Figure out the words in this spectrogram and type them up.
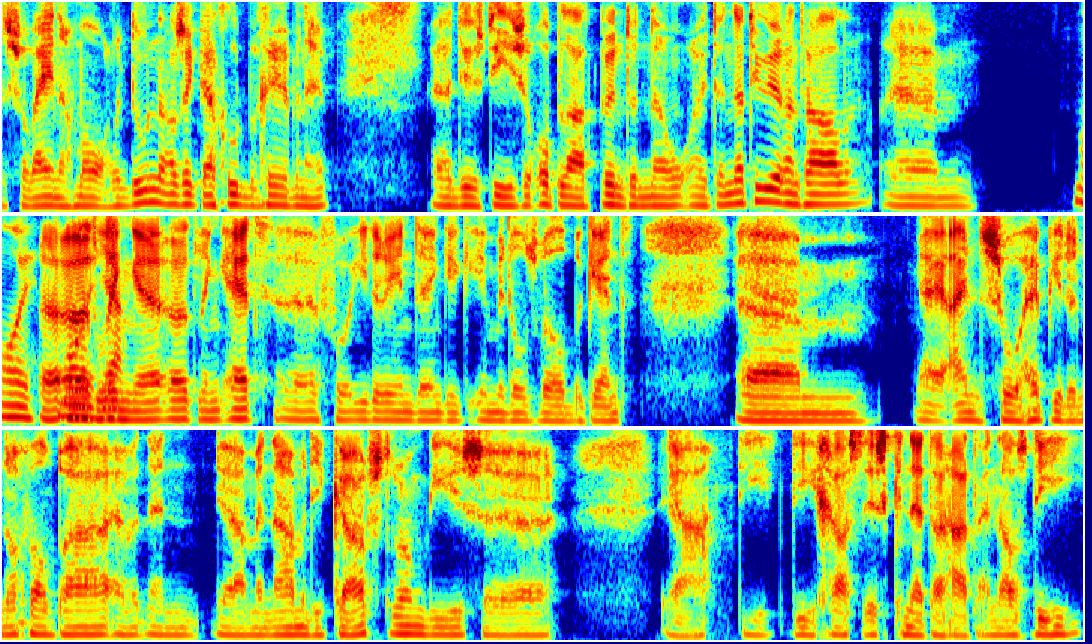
zo weinig mogelijk doen, als ik dat goed begrepen heb. Dus die zijn oplaadpunten nou uit de natuur aan het halen. Um, mooi. Uitling, mooi, ja. Uitling Ed, voor iedereen denk ik inmiddels wel bekend. Um, ja, en zo heb je er nog wel een paar. En, en ja, met name die Karpstrong, die is, ja, die, die gast is knetterhard. En als die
